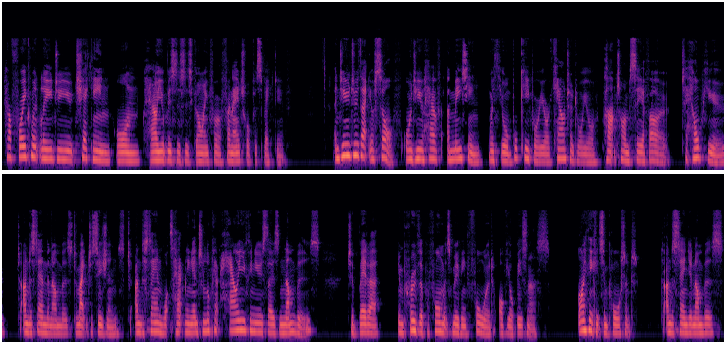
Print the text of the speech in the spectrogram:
How frequently do you check in on how your business is going from a financial perspective? And do you do that yourself, or do you have a meeting with your bookkeeper or your accountant or your part time CFO to help you to understand the numbers, to make decisions, to understand what's happening, and to look at how you can use those numbers to better improve the performance moving forward of your business. I think it's important to understand your numbers,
